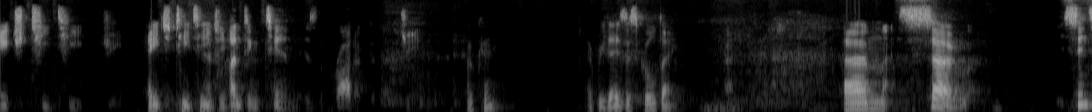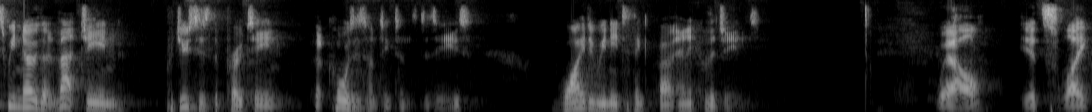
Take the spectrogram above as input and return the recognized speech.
HTT gene. HTT And gene. Huntingtin is the product of that gene. Okay, every day is a school day. Okay. Um, so, since we know that that gene produces the protein that causes Huntington's disease, why do we need to think about any other genes? Well, it's like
